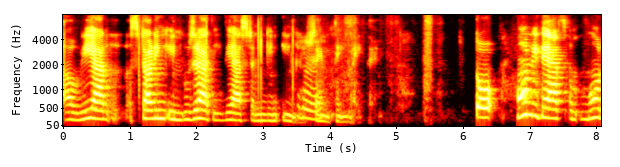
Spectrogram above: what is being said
uh, we are studying in gujarati they are studying in english Mhm. same thing like that તો only they are s- more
